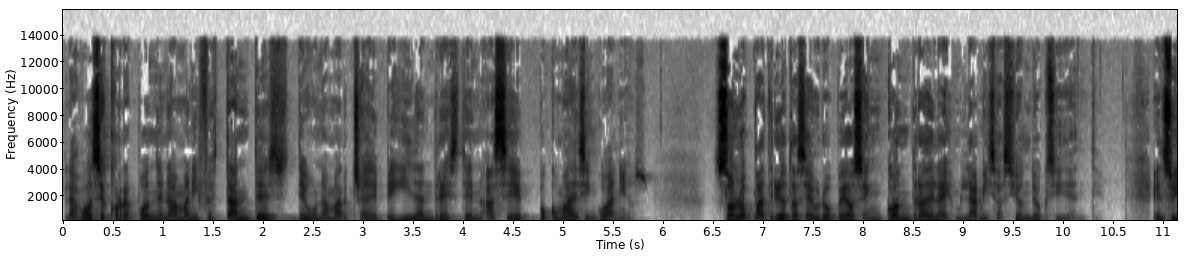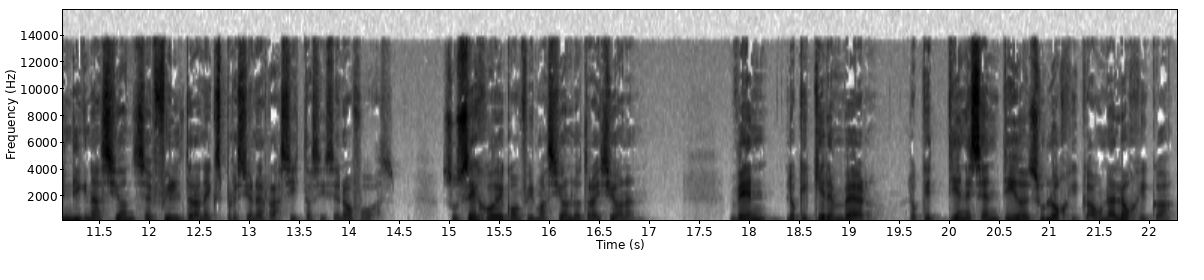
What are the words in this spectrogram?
Las voces corresponden a manifestantes de una marcha de Pegida en Dresden hace poco más de cinco años son los patriotas europeos en contra de la islamización de Occidente. En su indignación se filtran expresiones racistas y xenófobas. Su cejo de confirmación lo traicionan. Ven lo que quieren ver, lo que tiene sentido en su lógica, una lógica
